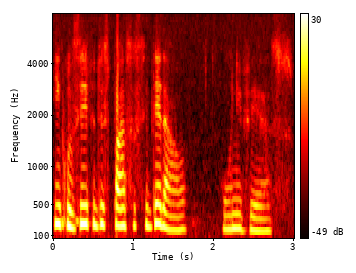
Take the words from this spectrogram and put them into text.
inclusive do espaço sideral, o universo.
